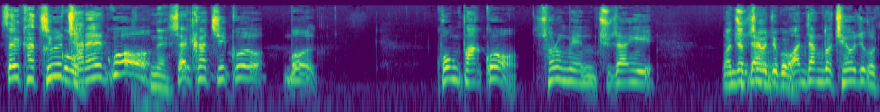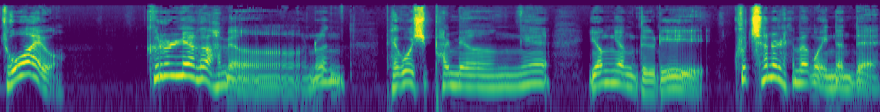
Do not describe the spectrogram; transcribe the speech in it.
셀카 찍고. 그 잘했고, 네. 셀카 찍고, 뭐, 공 받고, 손흥민 주장이 완장 채워주고 완장도 채워주고 좋아요. 그러려고 하면은 158명의 영령들이 구천을 헤매고 있는데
